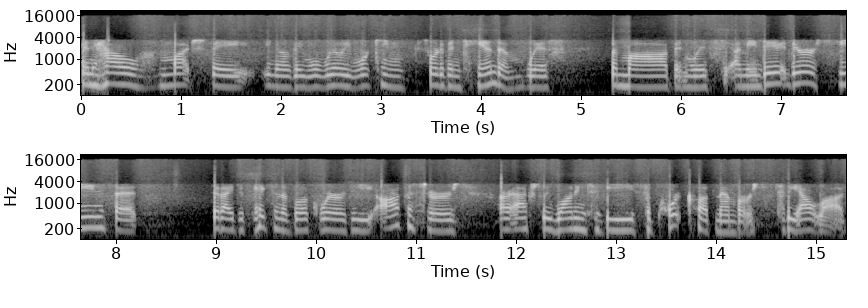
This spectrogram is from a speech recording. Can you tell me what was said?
and how much they, you know, they were really working sort of in tandem with the mob and with. I mean, there there are scenes that that I depict in the book where the officers are actually wanting to be support club members to the outlaws.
